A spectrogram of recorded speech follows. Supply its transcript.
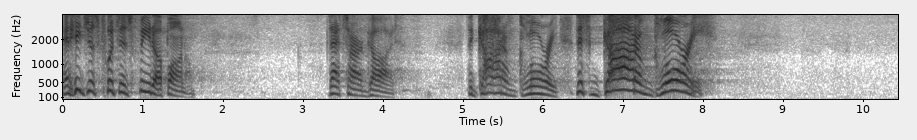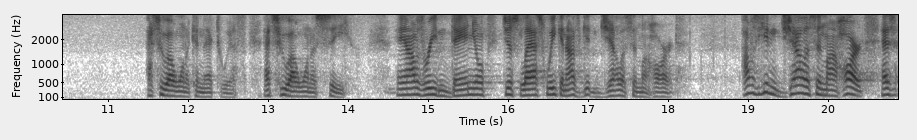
and he just puts his feet up on them. That's our God. The God of glory. This God of glory. That's who I want to connect with. That's who I want to see. And I was reading Daniel just last week, and I was getting jealous in my heart. I was getting jealous in my heart as,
